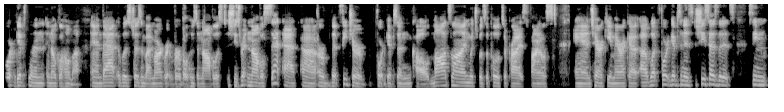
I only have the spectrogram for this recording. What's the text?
Fort Gibson in Oklahoma, and that was chosen by Margaret Verble, who's a novelist. She's written novels set at uh, or that feature Fort Gibson called Maud's Line, which was a Pulitzer Prize finalist, and Cherokee America. Uh, what Fort Gibson is, she says that it's seen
